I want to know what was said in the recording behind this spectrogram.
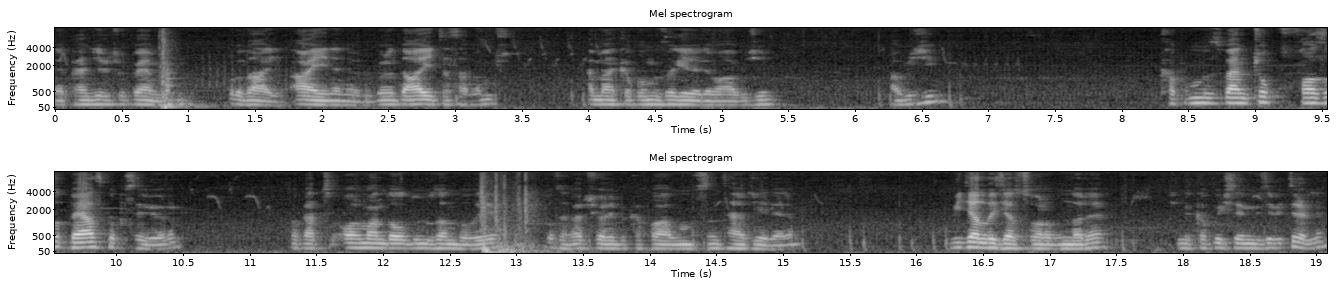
Yani pencereyi çok beğenmedim. Burada daha iyi. Aynen öyle. Böyle daha iyi tasarlanmış. Hemen kapımıza gelelim abicim. Abicim. Kapımız ben çok fazla beyaz kapı seviyorum. Fakat ormanda olduğumuzdan dolayı bu sefer şöyle bir kapı alınmasını tercih ederim. Vidalayacağız sonra bunları. Şimdi kapı işlemimizi bitirelim.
